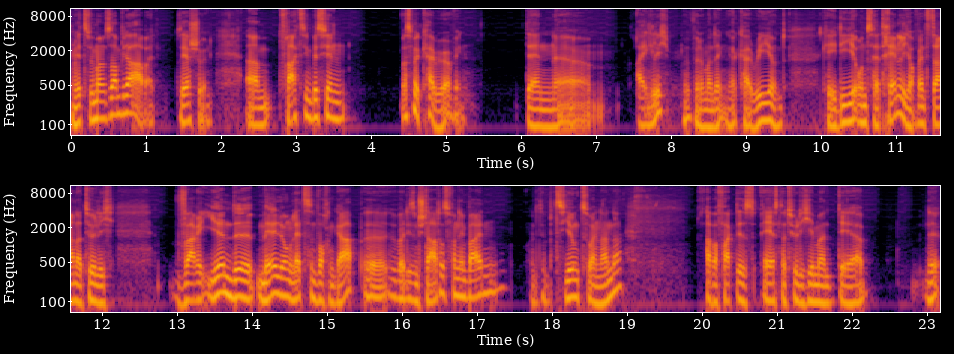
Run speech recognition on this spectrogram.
Und jetzt will man zusammen wieder arbeiten. Sehr schön. Ähm, fragt sich ein bisschen, was mit Kyrie Irving? Denn ähm, eigentlich ne, würde man denken, ja, Kyrie und KD unzertrennlich, auch wenn es da natürlich variierende Meldungen letzten Wochen gab äh, über diesen Status von den beiden und die Beziehung zueinander. Aber Fakt ist, er ist natürlich jemand, der ne,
